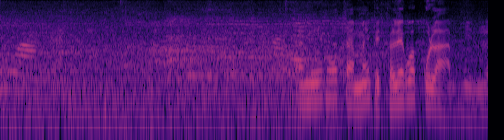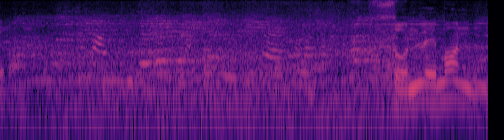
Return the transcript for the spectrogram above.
บัวอันนี้ถ้าจำไม่ผิดเขาเรียกว่ากุหลาบหินหรือเปล่าสนเลมอนนี่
